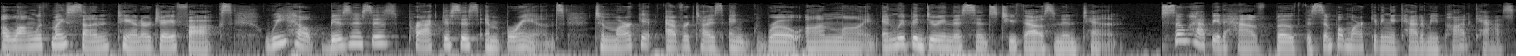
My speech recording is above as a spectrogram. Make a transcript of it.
along with my son, Tanner J. Fox, we help businesses, practices, and brands to market, advertise, and grow online. And we've been doing this since 2010. So happy to have both the Simple Marketing Academy podcast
